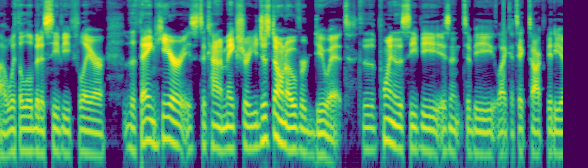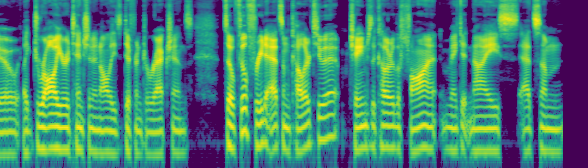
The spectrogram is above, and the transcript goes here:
Uh, with a little bit of CV flair. The thing here is to kind of make sure you just don't overdo it. The point of the CV isn't to be like a TikTok video, like draw your attention in all these different directions, So feel free to add some color to it, change the color of the font, make it nice, add some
